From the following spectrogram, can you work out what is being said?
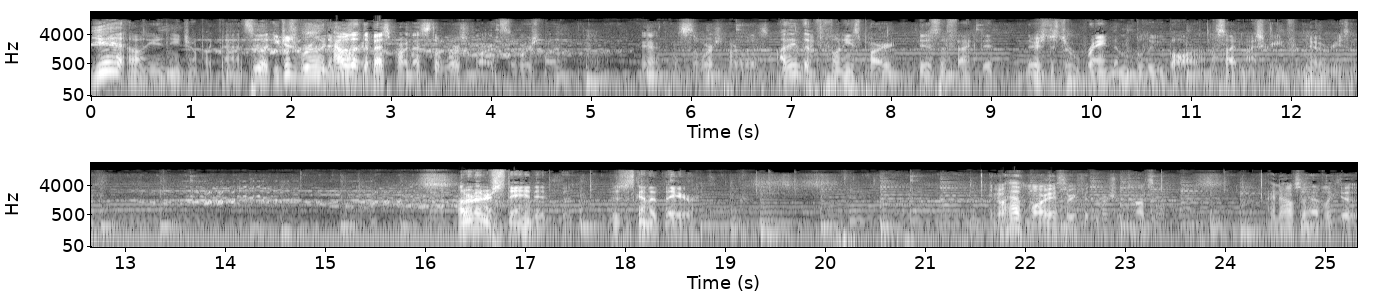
Yeah! Oh, you didn't need to jump like that. See, look, you just ruined it. How is that the best part? That's the worst part. That's the worst part. Yeah, that's the worst part of this. I think the funniest part is the fact that there's just a random blue bar on the side of my screen for no reason. I don't understand it, but it's just kind of there. You know, I have Mario 3 for the Virtual Console. And I also have, like, a,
